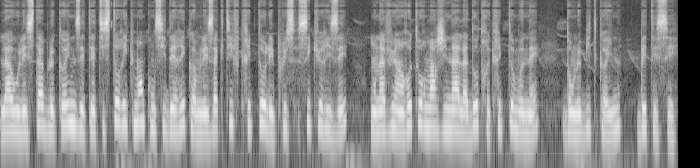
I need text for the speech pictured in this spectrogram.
là où les stablecoins étaient historiquement considérés comme les actifs crypto les plus sécurisés, on a vu un retour marginal à d'autres crypto-monnaies, dont le Bitcoin, BTC.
